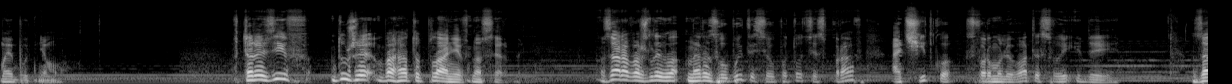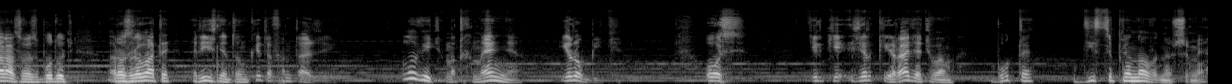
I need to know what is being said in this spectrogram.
майбутньому. В Терезів дуже багато планів на серпень. Зараз важливо не розгубитися у потоці справ, а чітко сформулювати свої ідеї. Зараз вас будуть розривати різні думки та фантазії. Ловіть натхнення і робіть. Ось тільки зірки радять вам бути дисциплінованішими.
